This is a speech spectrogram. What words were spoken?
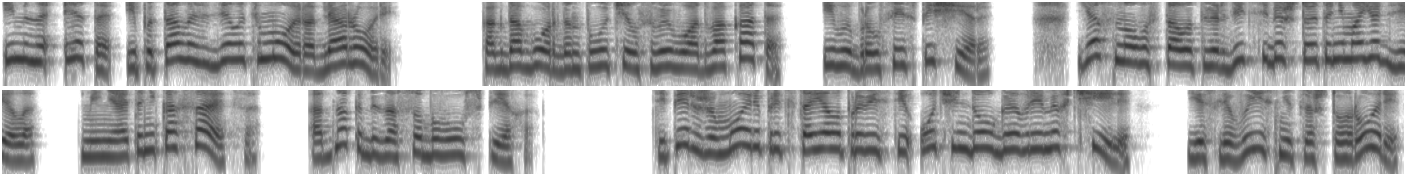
Именно это и пыталась сделать Мойра для Рори. Когда Гордон получил своего адвоката и выбрался из пещеры, я снова стала твердить себе, что это не мое дело, меня это не касается, однако без особого успеха. Теперь же Мойре предстояло провести очень долгое время в Чили, если выяснится, что Рори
